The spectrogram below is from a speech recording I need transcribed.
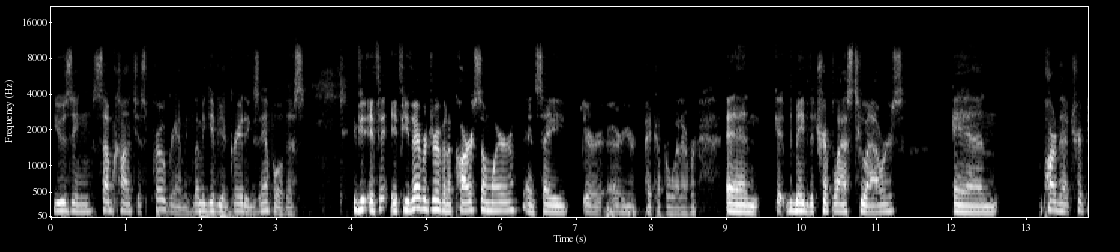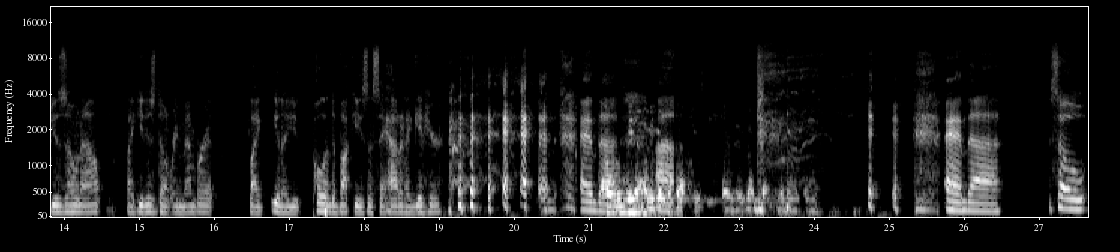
using subconscious programming. Let me give you a great example of this. If you if if you've ever driven a car somewhere and say or, or your pickup or whatever, and it, maybe the trip lasts two hours, and part of that trip you zone out, like you just don't remember it. Like you know, you pull into Buc-ee's and say, "How did I get here?" and and uh, oh, we don't have uh, and uh, so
